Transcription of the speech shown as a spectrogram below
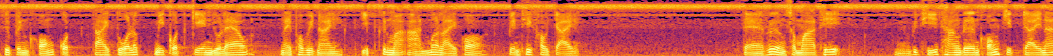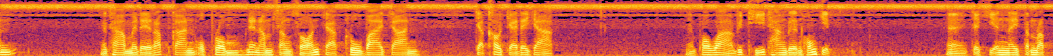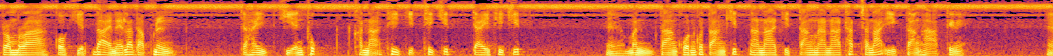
คือเป็นของกฎตายตัวแล้วมีกฎเกณฑ์อยู่แล้ว ในพระวินัยหยิบขึ้นมาอ่านเมื่อไหร่ก็เป็นที่เข้าใจ แต่เรื่องสมาธิวิถีทางเดินของจิตใจนั้นถ้าไม่ได้รับการอบรมแนะนำสั่งสอนจากครูบาอาจารย์ จะเข้าใจได้ยาก เพราะว่าวิถีทางเดินของจิตจะเขียนในตำรับตำราก็เขียนได้ในระดับหนึ่ง จะให้เขียนทุกขณะที่จิตที่คิดใจที่คิดมันต่างคนก็ต่างคิดนานาจิตต่างนานาทัศนะอีกต่างหากที่นี่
